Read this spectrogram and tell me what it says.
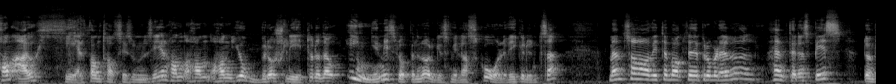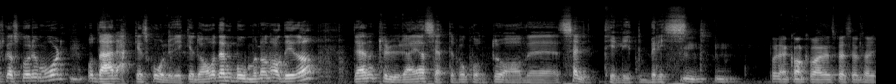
han er jo helt fantastisk, som du sier. Han, han, han jobber og sliter. Og det er jo ingen misloppere i Norge som vil ha Skålevik rundt seg. Men så har vi tilbake til det problemet. Henter en spiss, de skal skåre mål, og der er ikke Skålevik i dag. Og den bommen han hadde i dag, den tror jeg jeg setter på konto av eh, selvtillitbrist. For den kan ikke være spesielt høy.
